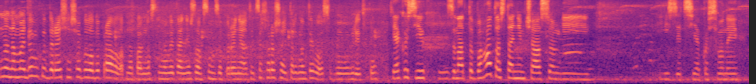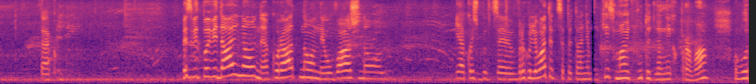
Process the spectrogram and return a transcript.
ну, на мою думку, доречніше було б правила б, напевно, встановити, ніж зовсім забороняти. Це хороша альтернатива, особливо влітку. Якось їх занадто багато останнім часом і їздять якось вони так безвідповідально, неакуратно, неуважно. Якось би в це врегулювати це питання. Якісь мають бути для них права, от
